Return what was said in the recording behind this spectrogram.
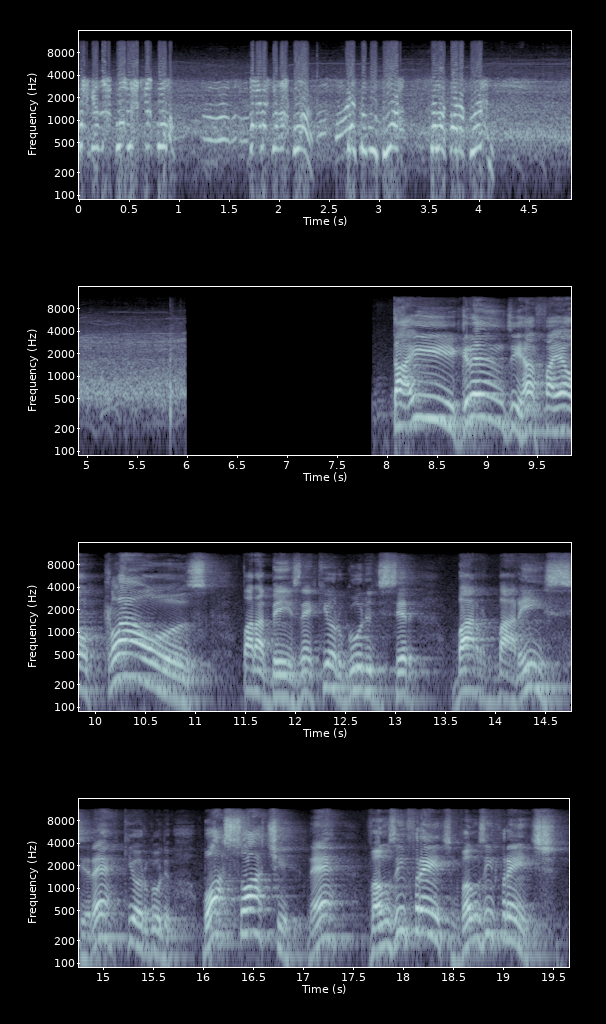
Vai jogar bola, acabou! Vai jogar bola! Vai jogar bola! Bola para com ele! Tá aí, grande Rafael Klaus. Parabéns, né? Que orgulho de ser barbarense, né? Que orgulho. Boa sorte, né? Vamos em frente, vamos em frente.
